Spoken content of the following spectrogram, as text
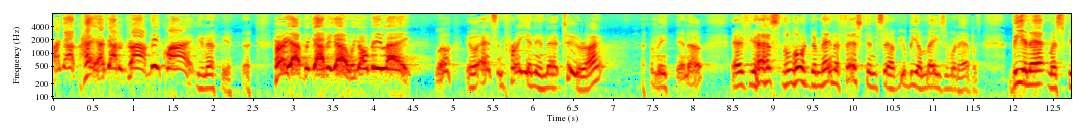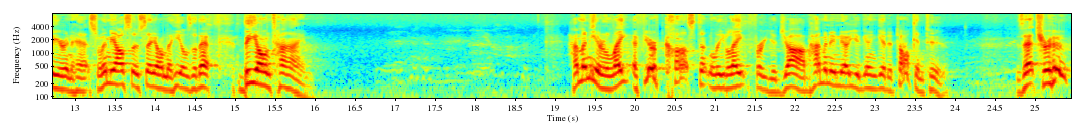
I got, hey, I got to drive, be quiet, you know. Hurry up, we got to go, we're going to be late. Well, you'll add some praying in that too, right? I mean, you know, if you ask the Lord to manifest Himself, you'll be amazed at what happens. Be an atmosphere enhancer. Let me also say on the heels of that, be on time. How many are late? If you're constantly late for your job, how many know you're going to get a talking to? Is that true?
